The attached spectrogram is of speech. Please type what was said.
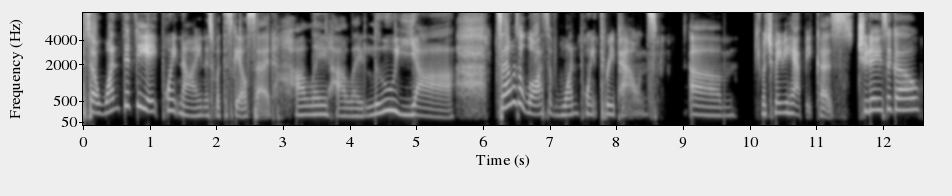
So 158.9 is what the scale said. Halle, hallelujah. So that was a loss of 1.3 pounds, um, which made me happy because two days ago,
